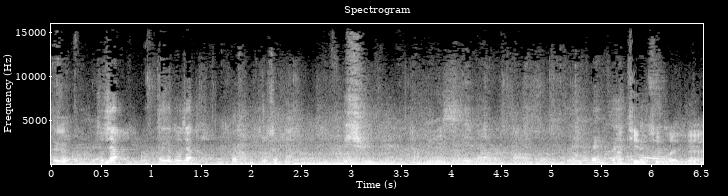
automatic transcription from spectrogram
这个坐下，那个坐下，快坐下。他听主人的。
